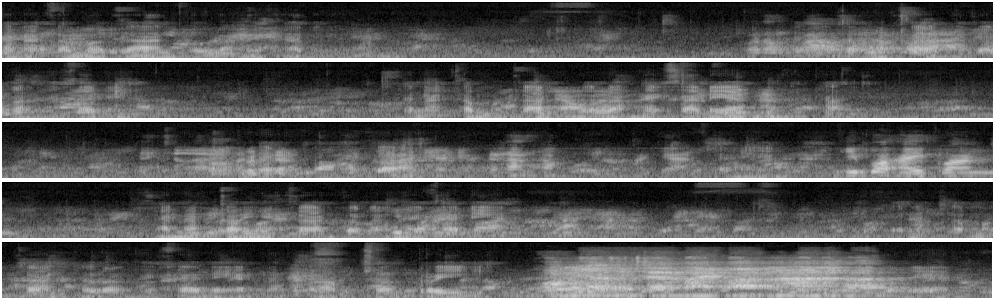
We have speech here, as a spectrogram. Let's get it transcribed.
คณะกรรมการกำลังให้คะแนคณะกรรมการกำลังให้คะแนคณะกรรมการกำลังให้คะแนนะครับคณะกรรมการไปนั่งกับผมอาจารย์คิดว่าไฮกวนคณะกรรมการกำลังให้คะแนนคณะกรรมการกำลังให้คะแนนนักธรรมชั้นรีขออนุญาตแจ้งไปผ่านหน้านะครับ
